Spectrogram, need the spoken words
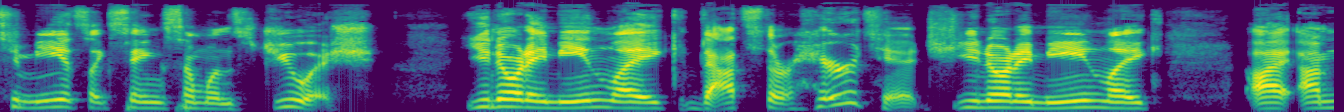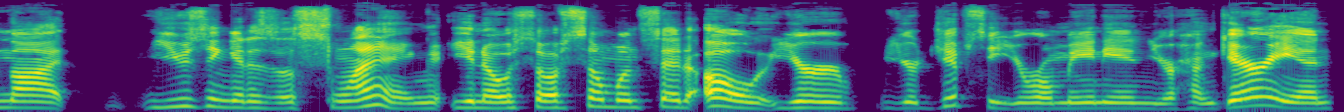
to me, it's like saying someone's Jewish. You know what I mean? Like, that's their heritage. You know what I mean? Like, I, I'm not using it as a slang you know so if someone said oh you're you're gypsy you're romanian you're hungarian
